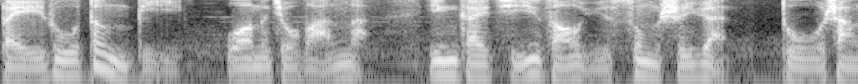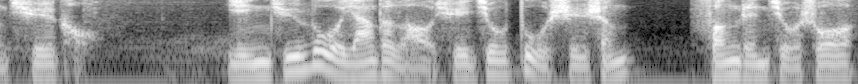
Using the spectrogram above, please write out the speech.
北入邓比，我们就完了。应该及早与宋师院堵上缺口。隐居洛阳的老学究杜石生逢人就说：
